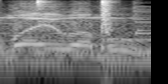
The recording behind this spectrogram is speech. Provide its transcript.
お前はもう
